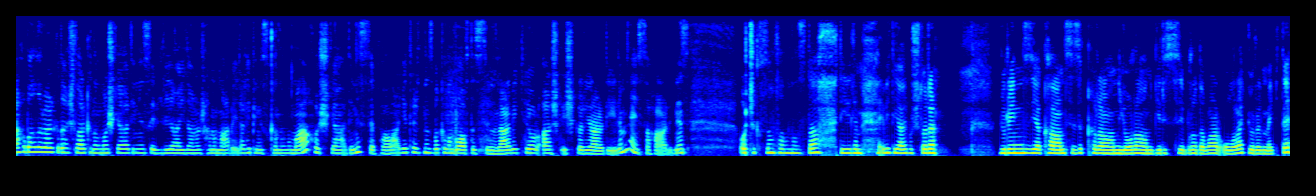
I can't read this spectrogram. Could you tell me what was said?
Merhabalar arkadaşlar kanalıma hoş geldiniz sevgili yaylar hanımlar beyler. Hepiniz kanalıma hoş geldiniz sefalar getirdiniz. Bakalım bu hafta sizi neler bekliyor? Aşk iş kariyer diyelim. Neyse haliniz o çıksın falınızda diyelim. Evet yay burçları. Yüreğinizi yakan sizi kıran yoran birisi burada var olarak görülmekte.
